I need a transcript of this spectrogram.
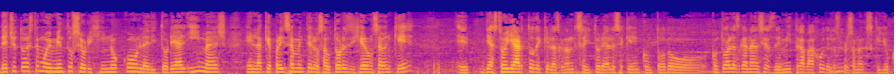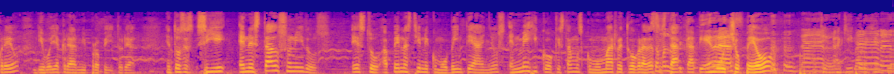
De hecho, todo este movimiento se originó con la editorial Image, en la que precisamente los autores dijeron, ¿saben qué? Eh, ya estoy harto de que las grandes editoriales se queden con todo con todas las ganancias de mi trabajo de los personajes que yo creo y voy a crear mi propia editorial. Entonces si en Estados Unidos esto apenas tiene como 20 años en México que estamos como más retrógradas está mucho peor. Aquí, aquí, por ejemplo,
